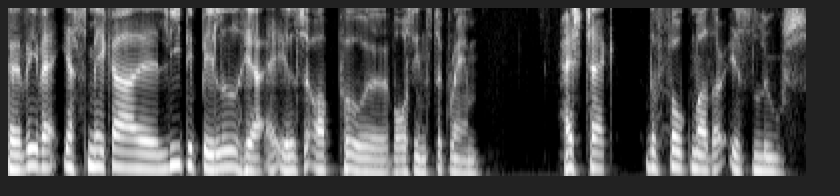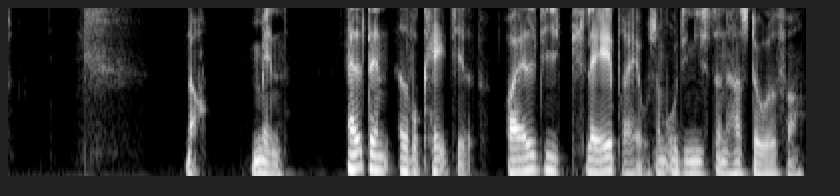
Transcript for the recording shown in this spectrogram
Øh, ved I hvad, jeg smækker øh, lige det billede her af Else op på øh, vores Instagram. Hashtag The Folk Mother is loose. Nå, men al den advokathjælp og alle de klagebreve, som odinisterne har stået for,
